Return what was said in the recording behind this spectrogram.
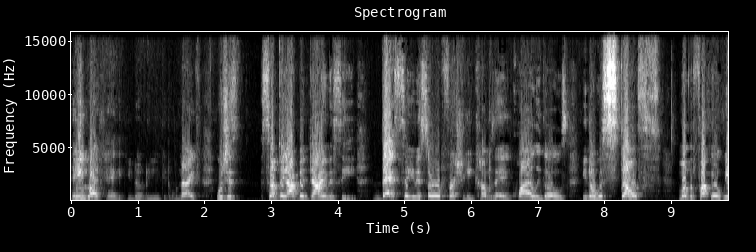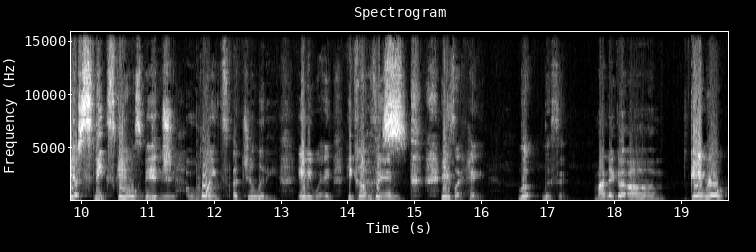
and he's like, "Hey, you know, do you need to get a knife?" Which is something I've been dying to see. That scene is so refreshing. He comes in quietly, goes, you know, with stealth, motherfucker. We have sneak skills, bitch. Oh. Points, agility. Anyway, he comes Yes. in. and he's like, "Hey, look, listen, my nigga, um." Gabriel,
